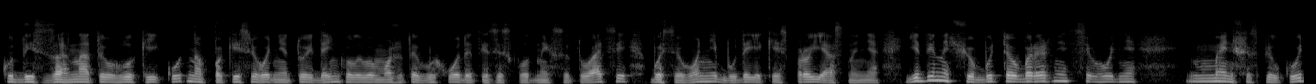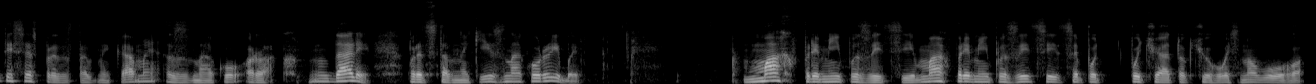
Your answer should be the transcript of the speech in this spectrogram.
кудись загнати у глухий кут. Навпаки, сьогодні той день, коли ви можете виходити зі складних ситуацій, бо сьогодні буде якесь прояснення. Єдине, що будьте обережні сьогодні. Менше спілкуйтеся з представниками знаку рак. Далі представники знаку риби. Мах в прямій позиції. Мах в прямій позиції це початок чогось нового.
